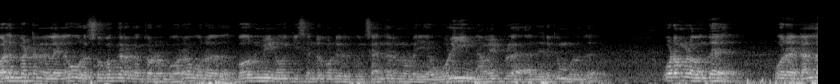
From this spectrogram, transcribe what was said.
வலுப்பெற்ற நிலையில் ஒரு சுபகிரக தொடர்போட ஒரு பௌர்மியை நோக்கி சென்று கொண்டிருக்கும் சந்திரனுடைய ஒளியின் அமைப்பில் அது இருக்கும் பொழுது உடம்புல வந்து ஒரு நல்ல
